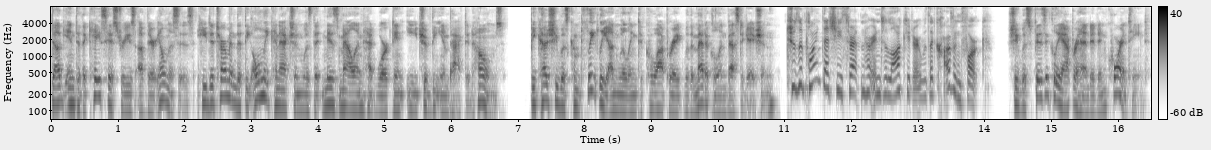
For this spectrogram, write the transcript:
dug into the case histories of their illnesses, he determined that the only connection was that Ms. Mallon had worked in each of the impacted homes. Because she was completely unwilling to cooperate with a medical investigation, To the point that she threatened her interlocutor with a carving fork. She was physically apprehended and quarantined.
